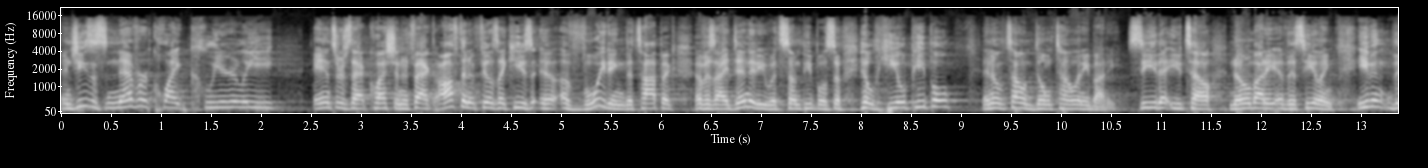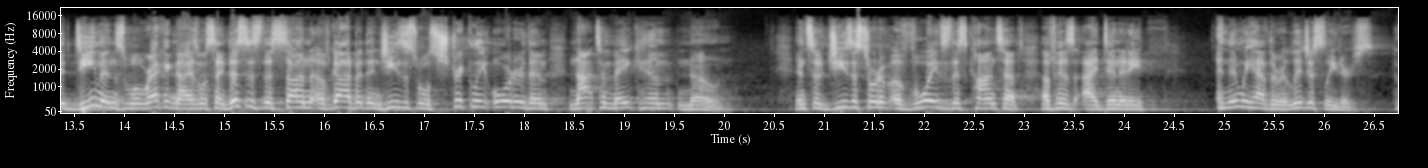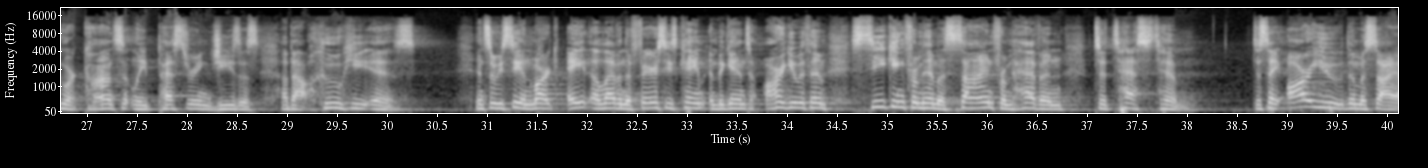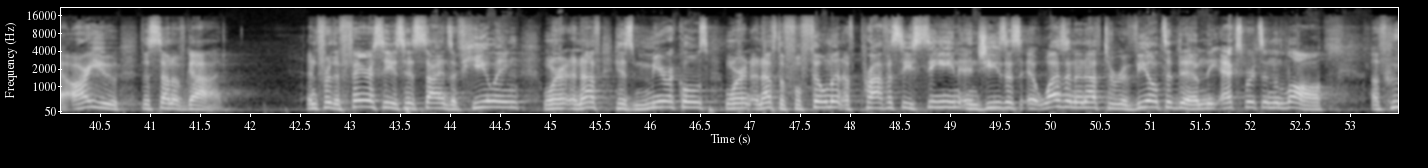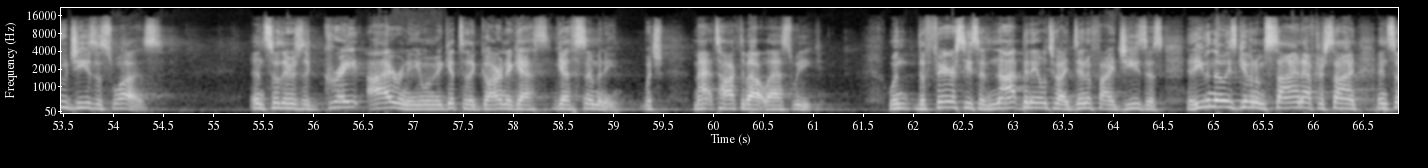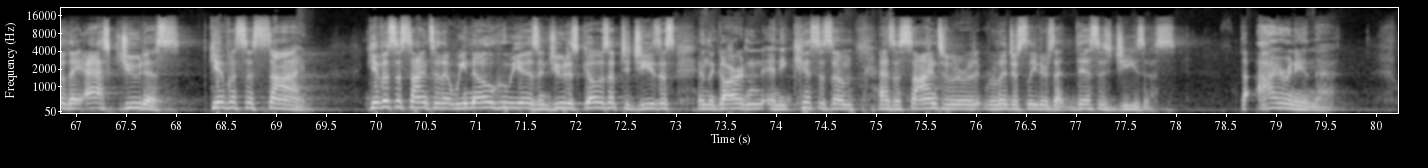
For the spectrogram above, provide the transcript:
And Jesus never quite clearly answers that question. In fact, often it feels like he's uh, avoiding the topic of his identity with some people. So he'll heal people and he'll tell them, don't tell anybody. See that you tell nobody of this healing. Even the demons will recognize and will say, this is the Son of God, but then Jesus will strictly order them not to make him known. And so Jesus sort of avoids this concept of his identity. And then we have the religious leaders who are constantly pestering Jesus about who he is. And so we see in Mark 8 11, the Pharisees came and began to argue with him, seeking from him a sign from heaven to test him, to say, Are you the Messiah? Are you the Son of God? And for the Pharisees, his signs of healing weren't enough. His miracles weren't enough. The fulfillment of prophecy seen in Jesus, it wasn't enough to reveal to them, the experts in the law, of who Jesus was. And so there's a great irony when we get to the Garden of Gethsemane, which Matt talked about last week. When the Pharisees have not been able to identify Jesus, and even though he's given them sign after sign, and so they ask Judas, Give us a sign. Give us a sign so that we know who he is. And Judas goes up to Jesus in the garden and he kisses him as a sign to the religious leaders that this is Jesus. The irony in that,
